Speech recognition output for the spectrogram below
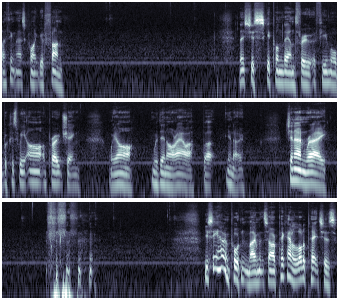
I think that's quite good fun. Let's just skip on down through a few more because we are approaching, we are within our hour, but you know, Janan Ray. you see how important moments are. I pick out a lot of pictures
